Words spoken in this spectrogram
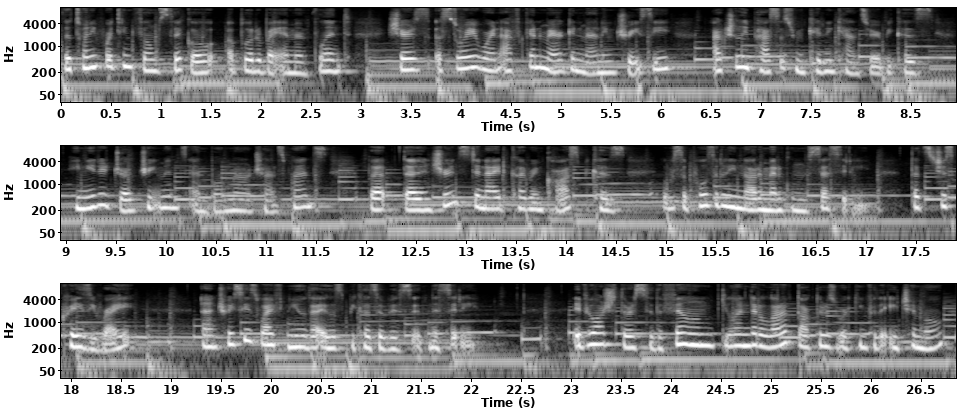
The 2014 film Sicko, uploaded by MM Flint, shares a story where an African American man named Tracy actually passes from kidney cancer because he needed drug treatments and bone marrow transplants, but the insurance denied covering costs because it was supposedly not a medical necessity. That's just crazy, right? And Tracy's wife knew that it was because of his ethnicity. If you watch the rest of the film, you learn that a lot of doctors working for the HMO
